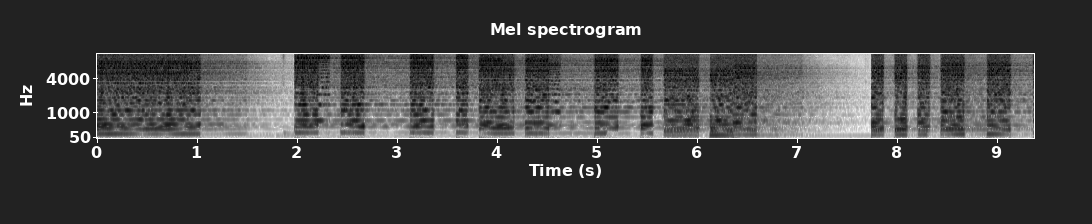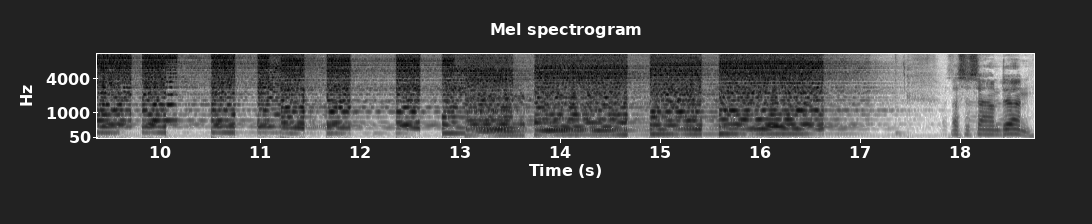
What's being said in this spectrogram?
That's the sound done.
